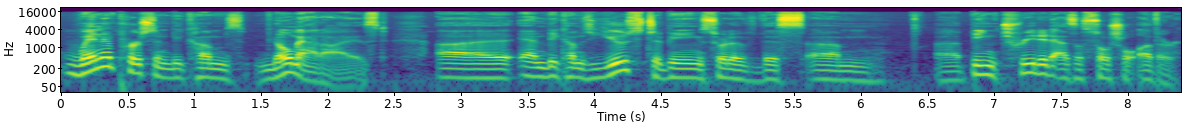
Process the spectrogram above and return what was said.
when a person becomes nomadized uh, and becomes used to being sort of this. Um, uh, being treated as a social other,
